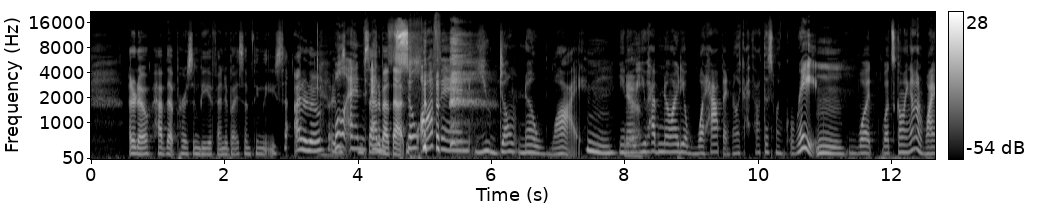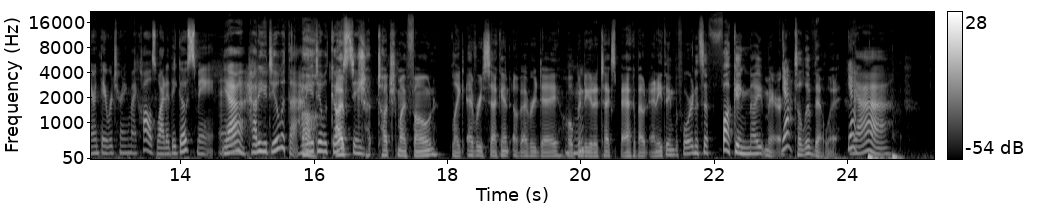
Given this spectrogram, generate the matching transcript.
I don't know. Have that person be offended by something that you said. I don't know. I well, just, and I'm sad and about that. So often you don't know why. Hmm. You know, Yeah. you have no idea what happened. You're like, I thought this went great. Hmm. What what's going on? Why aren't they returning my calls? Why did they ghost me? And yeah. How do you deal with that? How do you Oh, deal with ghosting? I've ghosting? ch- touched my phone like every second of every day, Mm-hmm. hoping to get a text back about anything before, and it's a fucking nightmare Yeah. to live that way. Yeah. yeah.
